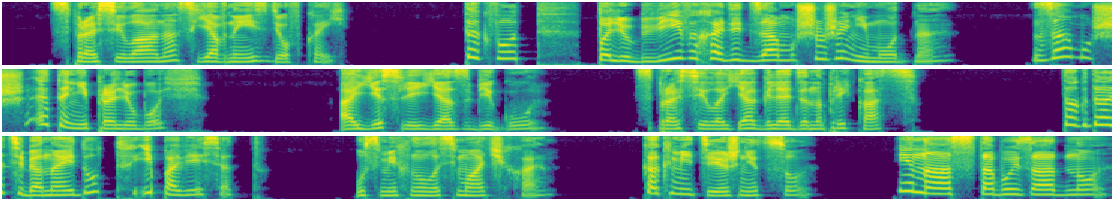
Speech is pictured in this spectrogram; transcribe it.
— спросила она с явной издевкой. «Так вот, по любви выходить замуж уже не модно. Замуж — это не про любовь». «А если я сбегу?» — спросила я, глядя на приказ. «Тогда тебя найдут и повесят», — усмехнулась мачеха. «Как мятежницу. И нас с тобой заодно.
